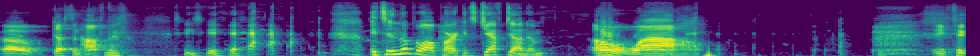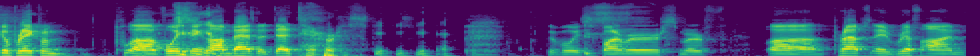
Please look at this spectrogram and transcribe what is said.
Oh, Dustin Hoffman. it's in the ballpark. It's Jeff Dunham. Oh wow. he took a break from uh, voicing Yeah. Achmed the Dead Terrorist. yeah. The voice Farmer Smurf. Uh, perhaps a riff on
